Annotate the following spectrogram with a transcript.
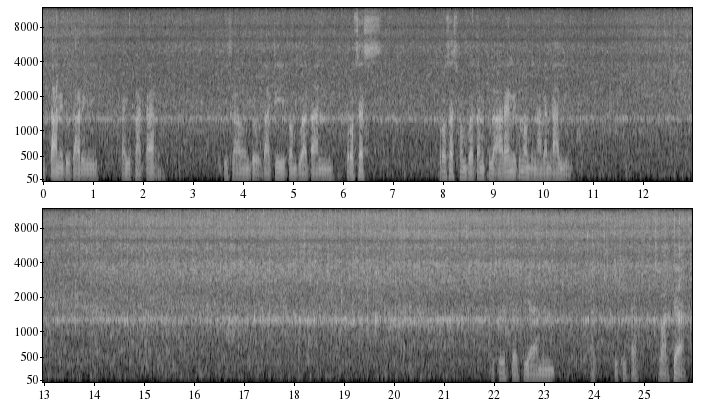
hutan itu cari kayu bakar bisa untuk tadi pembuatan proses proses pembuatan gula aren itu menggunakan kayu. Itu sebagian aktivitas warga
